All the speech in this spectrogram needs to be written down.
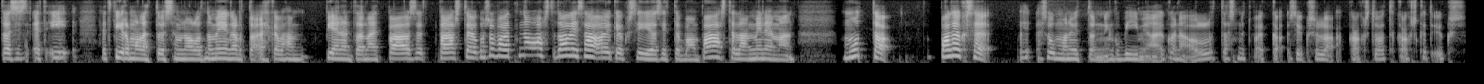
Tai siis, että, että firmalle tulisi semmoinen olo, että no meidän kannattaa ehkä vähän pienentää näitä päästöjä, kun se vaan, että no ostetaan lisää oikeuksia ja sitten vaan päästellään menemään. Mutta paljonko se summa nyt on niin kuin viime aikoina ollut tässä nyt vaikka syksyllä 2021?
